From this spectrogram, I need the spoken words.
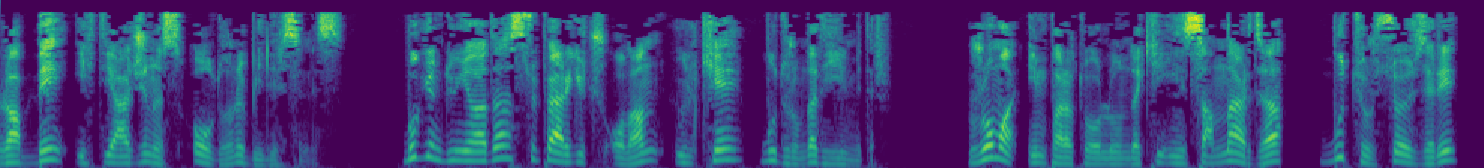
Rabbe ihtiyacınız olduğunu bilirsiniz. Bugün dünyada süper güç olan ülke bu durumda değil midir? Roma İmparatorluğundaki insanlar da bu tür sözleri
